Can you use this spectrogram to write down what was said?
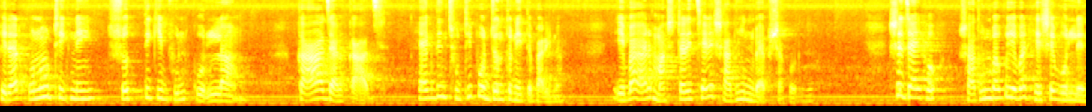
ফেরার কোনো ঠিক নেই। সত্যি কি ভুল করলাম? কাজ আর কাজ। একদিন ছুটি পর্যন্ত নিতে পারি না। এবার মাস্টারি ছেড়ে স্বাধীন ব্যবসা করব। সে যাই হোক সাধনবাবু এবার হেসে বললেন,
